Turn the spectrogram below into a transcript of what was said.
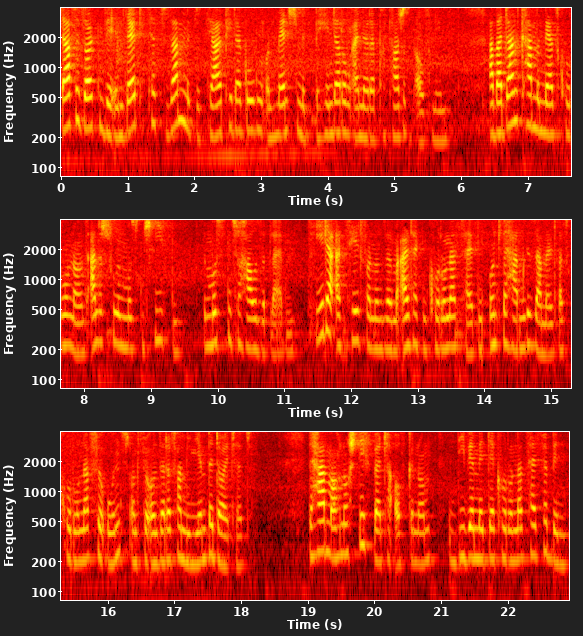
Dafür sollten wir im Selbsttest zusammen mit Sozialpädagogen und Menschen mit Behinderung eine Reportage aufnehmen. Aber dann kam im März Corona und alle Schulen mussten schließen. Wir mussten zu Hause bleiben. Jeder erzählt von unserem Alltag in Corona-Zeiten und wir haben gesammelt, was Corona für uns und für unsere Familien bedeutet. Wir haben auch noch Stichwörter aufgenommen, die wir mit der Corona-Zeit verbinden.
